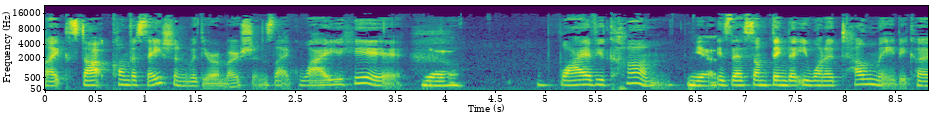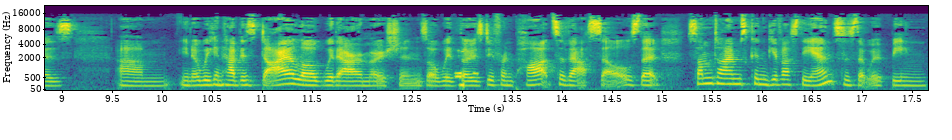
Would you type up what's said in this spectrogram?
like start conversation with your emotions. Like, why are you here? Yeah. Why have you come? Yeah. Is there something that you want to tell me? Because, um, you know, we can have this dialogue with our emotions or with those different parts of ourselves that sometimes can give us the answers that we've been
